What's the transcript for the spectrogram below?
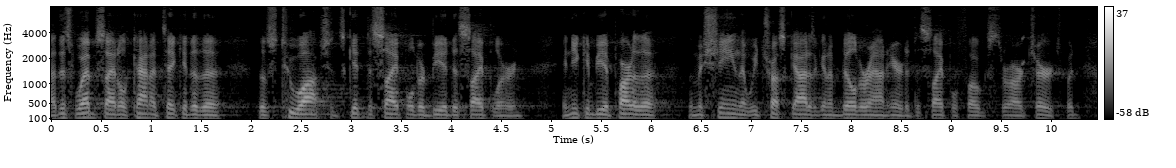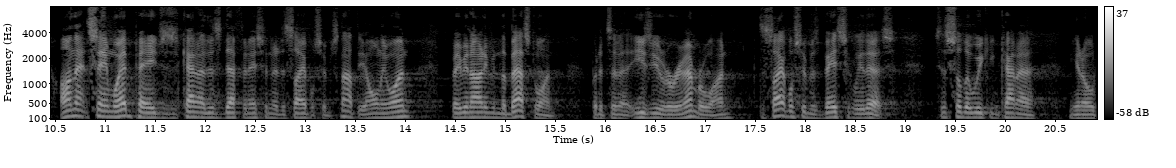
Now, this website will kind of take you to the, those two options get discipled or be a discipler. And and you can be a part of the, the machine that we trust God is going to build around here to disciple folks through our church. But on that same web page is kind of this definition of discipleship. It's not the only one, it's maybe not even the best one, but it's an easier to remember one. Discipleship is basically this just so that we can kind of, you know,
